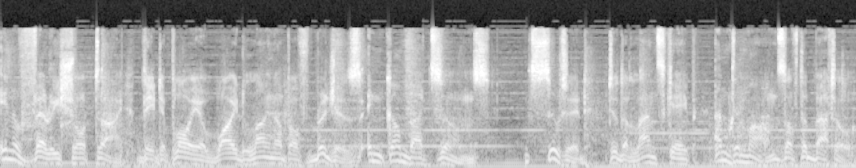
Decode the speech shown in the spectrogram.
in a very short time. They deploy a wide lineup of bridges in combat zones, suited to the landscape and demands of the battle.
